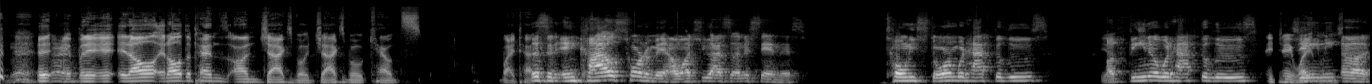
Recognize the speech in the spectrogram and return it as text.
It- all right. it- but it, it all it all depends on Jack's vote. Jack's vote counts by ten. Listen, in Kyle's tournament, I want you guys to understand this. Toni Storm would have to lose. Yeah. Athena would have to lose. White Jamie, uh,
